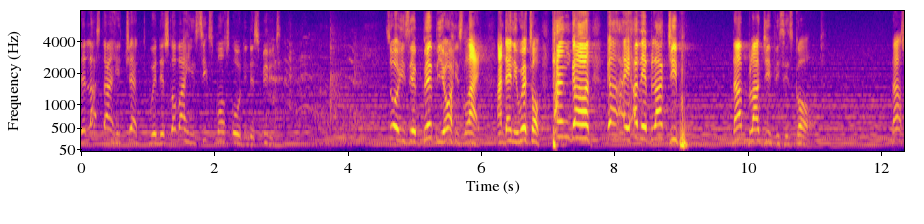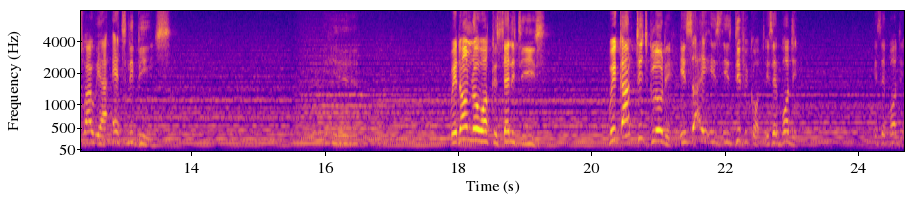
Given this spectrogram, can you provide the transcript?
The last time he checked, we discovered he's six months old in the spirit. So he's a baby all his life. And then he wakes up. Thank God, God, I have a black jeep. That black jeep is his God. That's why we are earthly beings. Yeah. We don't know what Christianity is. We can't teach glory. It's, it's, it's difficult. It's a body. It's a body.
